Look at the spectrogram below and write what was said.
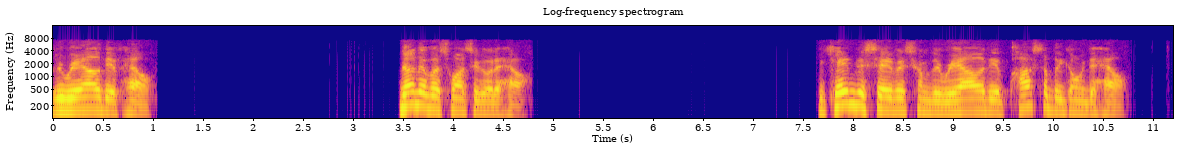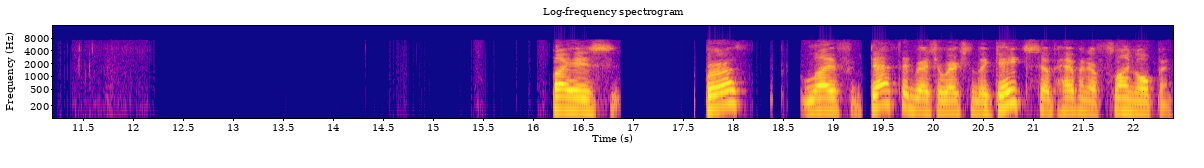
the reality of hell. None of us wants to go to hell. He came to save us from the reality of possibly going to hell. By his birth, life, death, and resurrection, the gates of heaven are flung open.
